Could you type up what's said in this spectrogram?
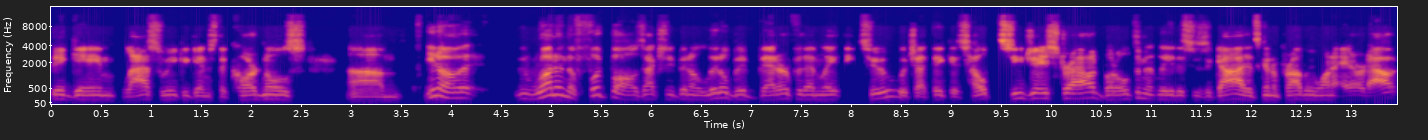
big game last week against the Cardinals. Um, you know, running the football has actually been a little bit better for them lately too, which I think has helped CJ Stroud. But ultimately, this is a guy that's going to probably want to air it out,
